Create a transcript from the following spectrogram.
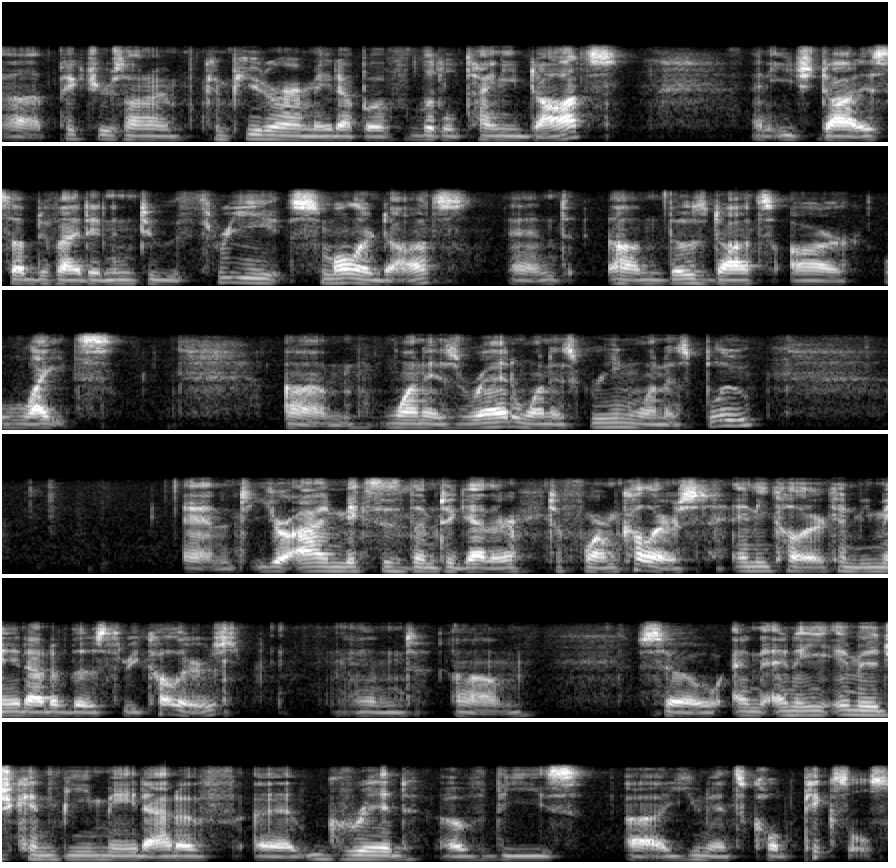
uh, pictures on a computer are made up of little tiny dots, and each dot is subdivided into three smaller dots, and um, those dots are lights. Um, one is red, one is green, one is blue, and your eye mixes them together to form colors. Any color can be made out of those three colors, and um, so and any image can be made out of a grid of these uh, units called pixels.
